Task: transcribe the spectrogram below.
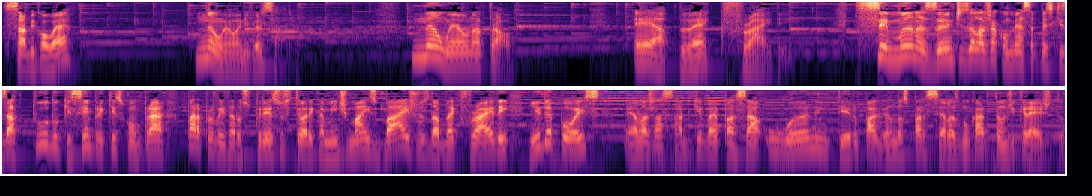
Sabe qual é? Não é o aniversário. Não é o Natal. É a Black Friday. Semanas antes, ela já começa a pesquisar tudo o que sempre quis comprar para aproveitar os preços teoricamente mais baixos da Black Friday e depois ela já sabe que vai passar o ano inteiro pagando as parcelas no cartão de crédito.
